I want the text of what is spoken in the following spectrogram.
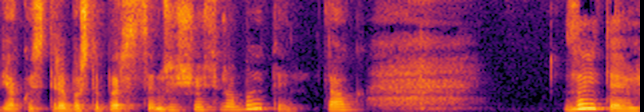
якось треба ж тепер з цим же щось робити. так? Знаєте,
